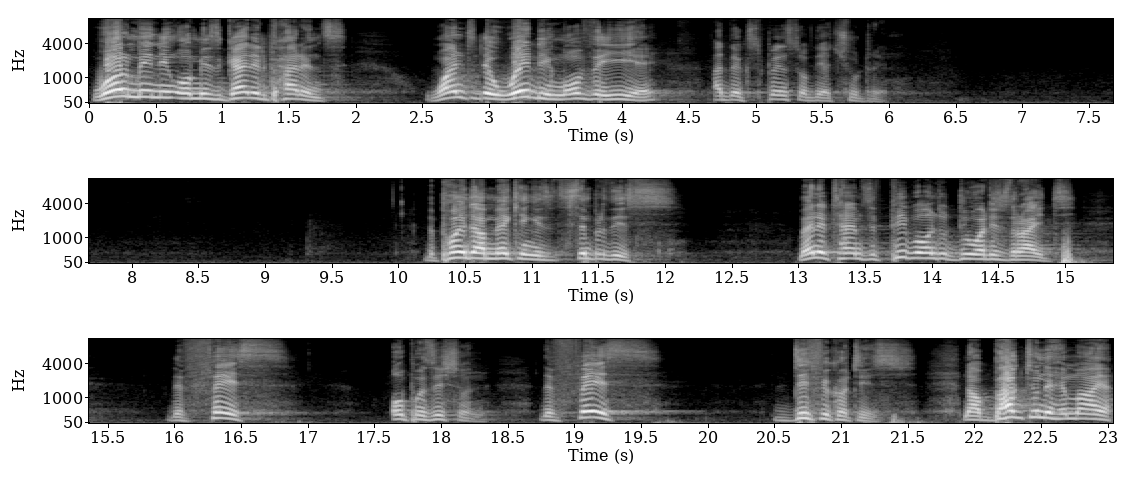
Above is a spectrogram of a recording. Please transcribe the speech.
well meaning or misguided parents, want the wedding of the year at the expense of their children. The point I'm making is simply this. Many times, if people want to do what is right, they face opposition, they face difficulties. Now, back to Nehemiah,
